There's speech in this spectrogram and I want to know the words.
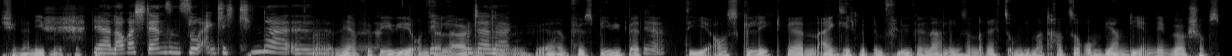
Schöner Nebeneffekt. Ja, Laura Stern sind so eigentlich Kinder. Äh, Ja, für Babyunterlagen, Babyunterlagen. Für, äh, fürs Babybett, ja. die ausgelegt werden, eigentlich mit einem Flügel nach links und rechts um die Matratze rum. Wir haben die in den Workshops,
